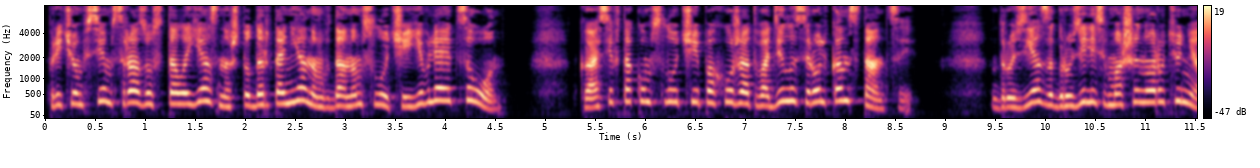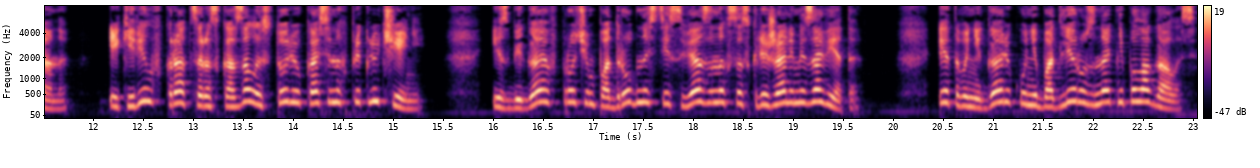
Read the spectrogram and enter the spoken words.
Причем всем сразу стало ясно, что Д'Артаньяном в данном случае является он. Кассе в таком случае, похоже, отводилась роль Констанции. Друзья загрузились в машину Арутюняна, и Кирилл вкратце рассказал историю Касиных приключений, избегая, впрочем, подробностей, связанных со скрижалями завета. Этого ни Гарику, ни Бадлеру знать не полагалось.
